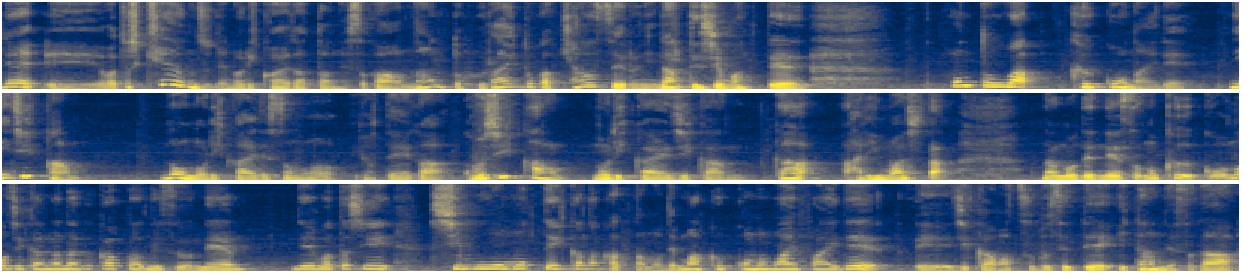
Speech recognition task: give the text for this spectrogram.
で、えー、私ケアンズで乗り換えだったんですがなんとフライトがキャンセルになってしまって本当は空港内で2時間の乗り換えで済む予定が5時間乗り換え時間がありました。なのでねその空港の時間が長かったんですよね。で私 SIM を持っていかなかったので、まあ、空港の w i f i で、えー、時間は潰せていたんですが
